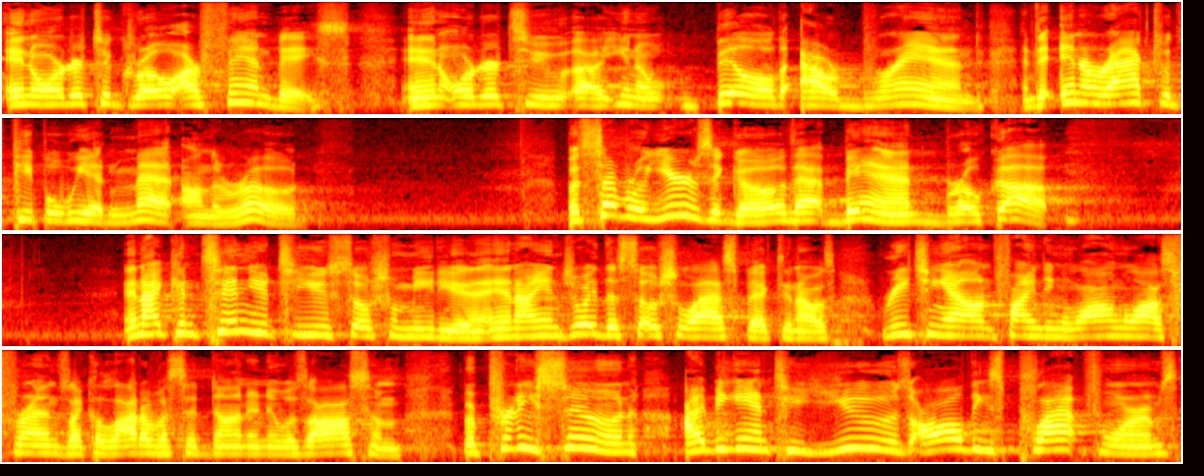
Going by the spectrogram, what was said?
in order to grow our fan base, in order to, uh, you know, build our brand and to interact with people we had met on the road. But several years ago, that band broke up. And I continued to use social media and I enjoyed the social aspect and I was reaching out and finding long lost friends like a lot of us had done and it was awesome. But pretty soon I began to use all these platforms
